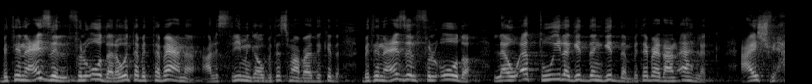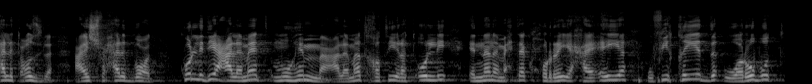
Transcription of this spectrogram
بتنعزل في الأوضة. لو انت بتتابعنا على الستريمنج أو بتسمع بعد كده بتنعزل في الأوضة لأوقات طويلة جدا جدا. بتبعد عن أهلك. عايش في حالة عزلة. عايش في حالة بعد. كل دي علامات مهمة علامات خطيرة تقول لي إن أنا محتاج حرية حقيقية وفي قيد وربط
